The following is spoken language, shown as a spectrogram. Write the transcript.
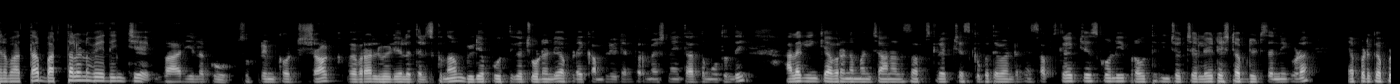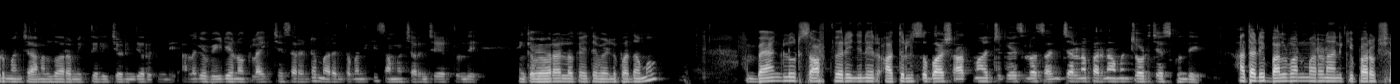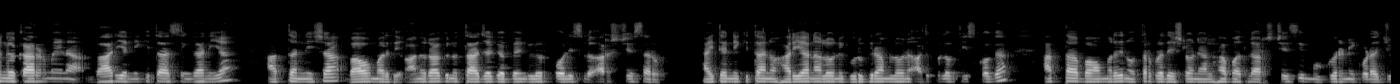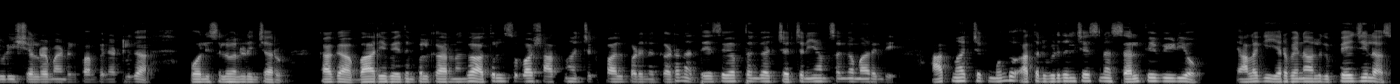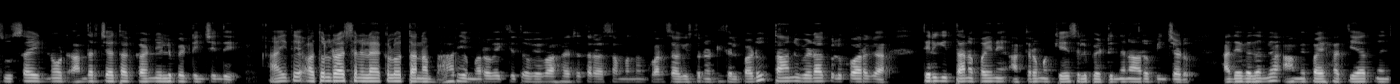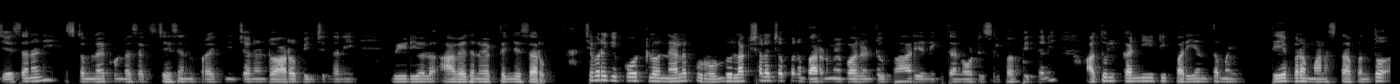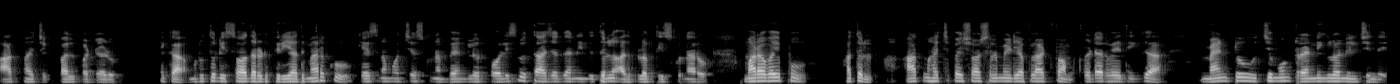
తర్వాత భర్తలను వేధించే భార్యలకు సుప్రీంకోర్టు షాక్ వివరాలు వీడియోలో తెలుసుకుందాం. వీడియో పూర్తిగా చూడండి. అప్పుడే కంప్లీట్ ఇన్ఫర్మేషన్ అయితే అర్థమవుతుంది. అలాగే ఇంకెవరైనా మన ఛానల్ సబ్స్క్రైబ్ చేసుకోకపోతే వెంటనే సబ్స్క్రైబ్ చేసుకోండి. ప్రభుత్వం నుంచి వచ్చే లేటెస్ట్ అప్డేట్స్ అన్నీ కూడా ఎప్పటికప్పుడు మన ఛానల్ ద్వారా మీకు తెలియజేయడం జరుగుతుంది. అలాగే వీడియోను ఒక లైక్ చేశారంటే మరింతమందికి సమాచారం చేరుతుంది. ఇంకా వివరాల్లోకి అయితే వెళ్ళిపోదాము. బెంగళూరు సాఫ్ట్వేర్ ఇంజనీర్ అతుల్ సుభాష్ ఆత్మహత్య కేసులో సంచలన పరిణామం చోటు చేసుకుంది. అతడి బల్వన్ మరణానికి పరోక్షంగా కారణమైన భార్య నిఖితా సింఘానియా అత్త నిషా బావమరిది అనురాగ్ను తాజాగా బెంగళూరు పోలీసులు అరెస్ట్ చేశారు. అయితే నిఖితాను హర్యానాలోని గురుగ్రామ్లోని అదుపులోకి తీసుకోగా అత్త బావమరిదిని ఉత్తరప్రదేశ్లోని అలహాబాద్లో అరెస్ట్ చేసి ముగ్గురిని కూడా జ్యుడిషియల్ రిమాండ్కి పంపినట్లుగా పోలీసులు వెల్లడించారు. కాగా భార్య వేధింపుల కారణంగా అతుల్ సుభాష్ ఆత్మహత్యకు పాల్పడిన ఘటన దేశవ్యాప్తంగా చర్చనీయాంశంగా మారింది. ఆత్మహత్యకు ముందు అతడు విడుదల చేసిన సెల్ఫీ వీడియో అలాగే ఇరవై నాలుగు పేజీల సూసైడ్ నోట్ అందరి చేత కన్నీళ్ళు పెట్టించింది. అయితే అతుల్ రాసిన లేఖలో తన భార్య మరో వ్యక్తితో వివాహేతర సంబంధం కొనసాగిస్తున్నట్లు తెలిపాడు. తాను విడాకులు కోరగా తిరిగి తనపైనే అక్రమ కేసులు పెట్టిందని ఆరోపించాడు. అదేవిధంగా ఆమెపై హత్యాయత్నం చేశానని ఇష్టం లేకుండా సెక్స్ చేసేందుకు ప్రయత్నించానంటూ ఆరోపించిందని వీడియోలో ఆవేదన వ్యక్తం చేశారు. చివరికి కోర్టులో నెలకు రెండు లక్షల చొప్పున భరణం ఇవ్వాలంటూ భార్య నిఖిత నోటీసులు పంపిందని అతుల్ కన్నీటి పర్యంతమై తీవ్ర మనస్తాపంతో ఆత్మహత్యకు పాల్పడ్డాడు. ఇక మృతుడి సోదరుడు ఫిర్యాదు మేరకు కేసు నమోదు చేసుకున్న బెంగళూరు పోలీసులు తాజాగా నిందితులను అదుపులోకి తీసుకున్నారు. మరోవైపు అతుల్ ఆత్మహత్యపై సోషల్ మీడియా ప్లాట్ఫామ్ ట్విట్టర్ వేదికగా మ్యాన్ టూ ఉద్యమం ట్రెండింగ్లో నిలిచింది.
